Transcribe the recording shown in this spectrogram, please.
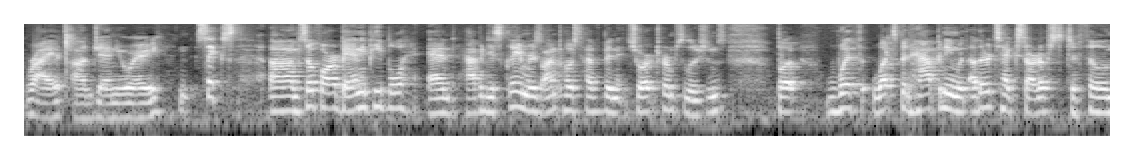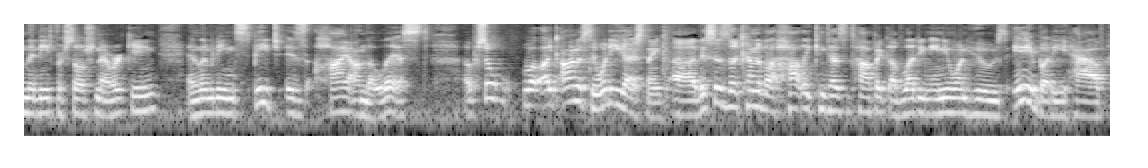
riot on January 6th. Um, so far, banning people and having disclaimers on posts have been short term solutions but with what's been happening with other tech startups to fill in the need for social networking and limiting speech is high on the list. Uh, so, well, like honestly, what do you guys think? Uh, this is a kind of a hotly contested topic of letting anyone who's anybody have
